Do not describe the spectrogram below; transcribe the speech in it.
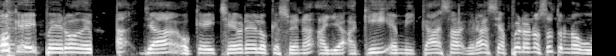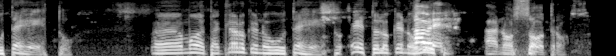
Ok, pero de verdad, ya, ok, chévere lo que suena allá, aquí en mi casa, gracias, pero a nosotros nos gusta es esto. Vamos a estar claro que nos gusta es esto. Esto es lo que nos A gusta ver. a nosotros.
